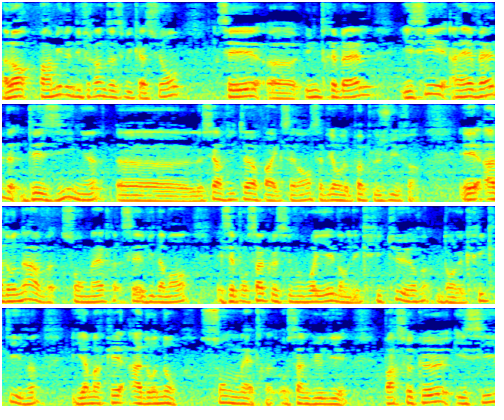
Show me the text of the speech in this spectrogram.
Alors, parmi les différentes explications, c'est euh, une très belle. Ici, Eved désigne euh, le serviteur par excellence, c'est-à-dire le peuple juif. Et Adonav, son maître, c'est évidemment, et c'est pour ça que si vous voyez dans l'écriture, dans le crictive, il y a marqué Adono, son maître, au singulier. Parce que ici,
